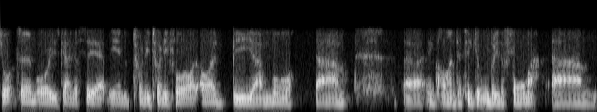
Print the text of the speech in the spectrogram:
short term or he's going to see out the end of 2024. I'd, I'd be um, more um, uh, inclined to think it will be the former. Um,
